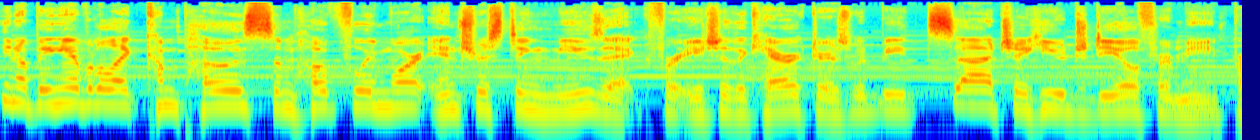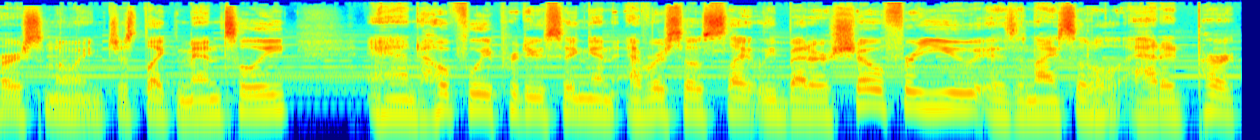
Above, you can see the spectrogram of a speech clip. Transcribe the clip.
you know, being able to like compose some hopefully more interesting music for each of the characters would be such a huge deal for me personally, just like mentally. And hopefully, producing an ever so slightly better show for you is a nice little added perk.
